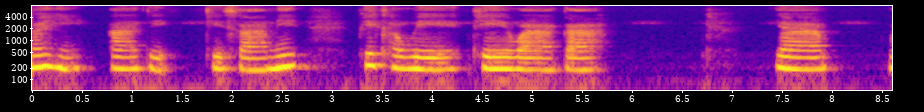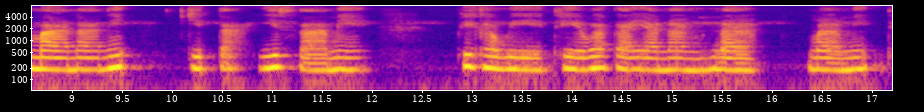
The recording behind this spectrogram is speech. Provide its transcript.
นะหิอาติทิสามิพิกเวเทวากา ยามานานิกิตะยิสามีพิกเวเทวกายานังนามามิเท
